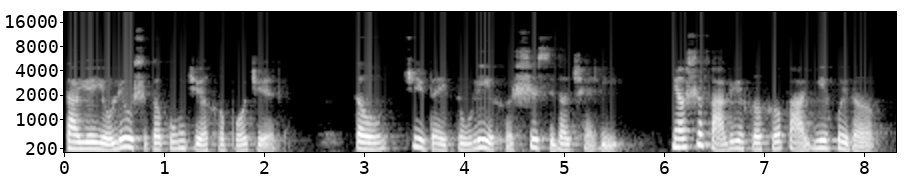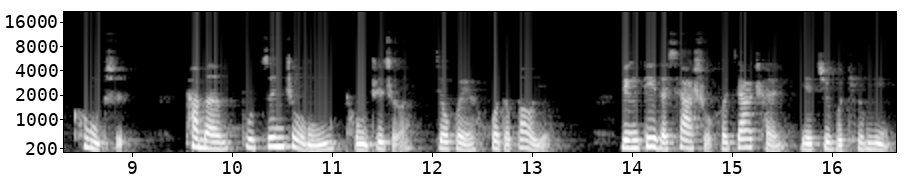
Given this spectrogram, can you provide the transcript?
大约有六十个公爵和伯爵，都具备独立和世袭的权利，藐视法律和合法议会的控制。他们不尊重统治者，就会获得报应。领地的下属和家臣也拒不听命。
